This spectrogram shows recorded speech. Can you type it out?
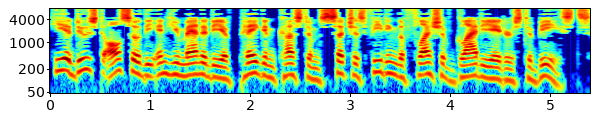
He adduced also the inhumanity of pagan customs such as feeding the flesh of gladiators to beasts.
